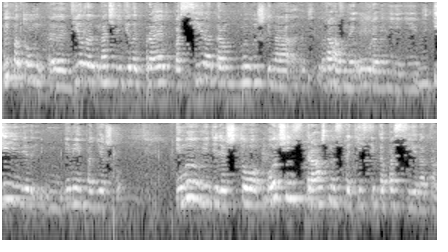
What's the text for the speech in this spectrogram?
Мы потом э, дела- начали делать проект по сиротам. Мы вышли на разные уровни и в Киеве имеем поддержку. И мы увидели, что очень страшная статистика по сиротам.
